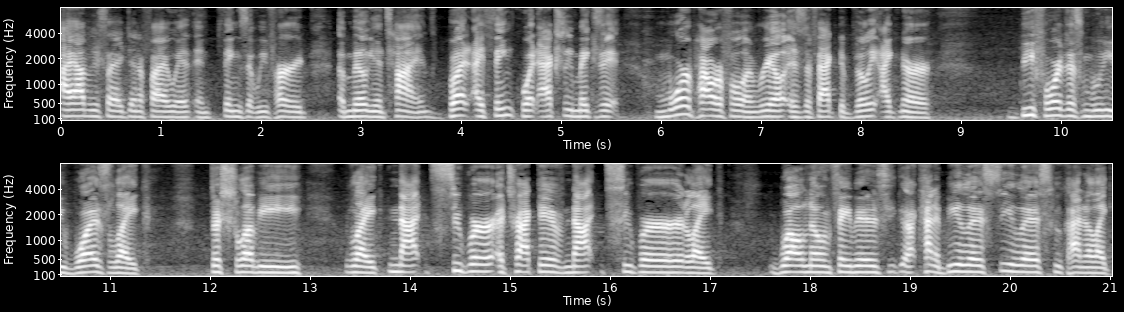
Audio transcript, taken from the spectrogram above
I obviously identify with and things that we've heard a million times but I think what actually makes it more powerful and real is the fact that Billy Eichner before this movie was like the schlubby like not super attractive, not super like well known, famous, kind of B list, C list, who kind of like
